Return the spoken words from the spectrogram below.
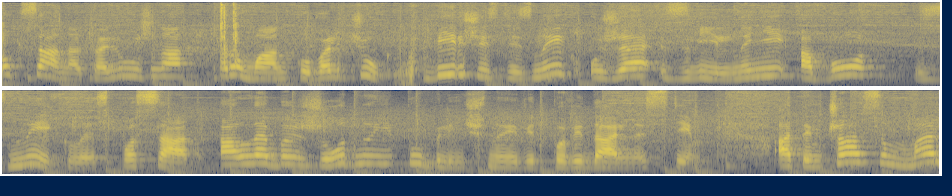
Оксана Калюжна, Роман Ковальчук. Більшість із них уже звільнені або зникли з посад, але без жодної публічної відповідальності. А тим часом мер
